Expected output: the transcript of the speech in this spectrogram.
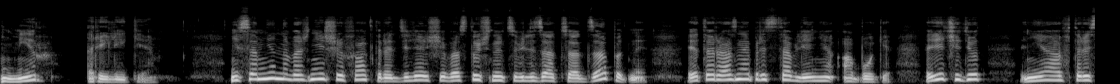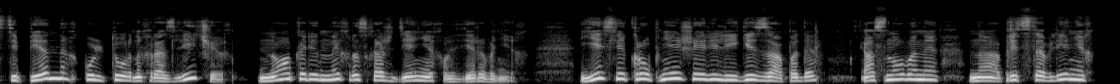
Мир – религия. Несомненно, важнейший фактор, отделяющий восточную цивилизацию от западной, это разное представление о Боге. Речь идет не о второстепенных культурных различиях, но о коренных расхождениях в верованиях. Если крупнейшие религии Запада основаны на представлениях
